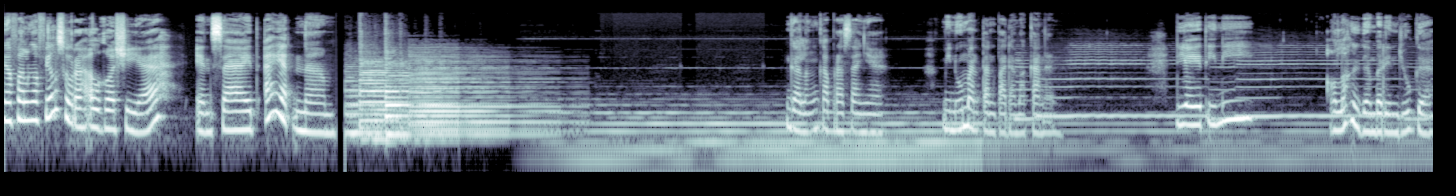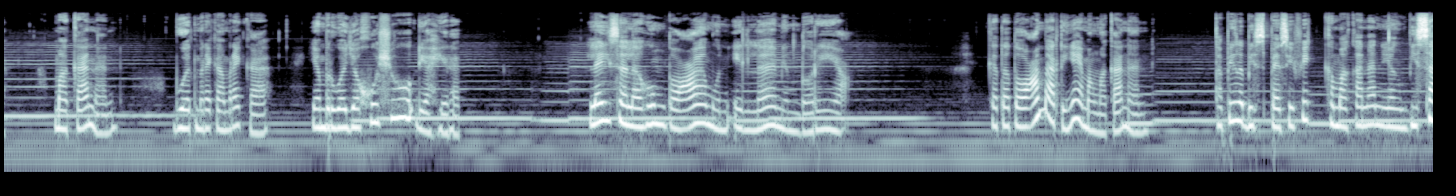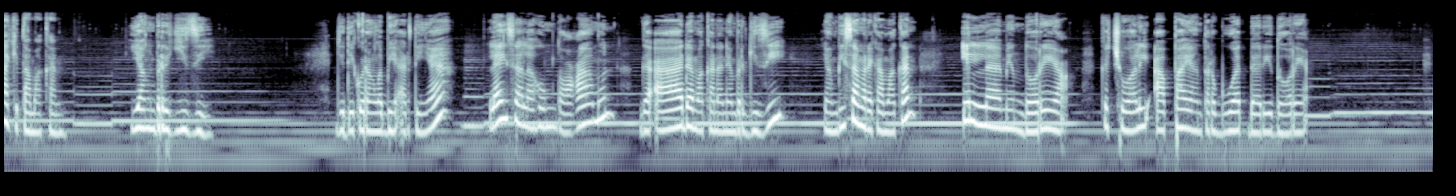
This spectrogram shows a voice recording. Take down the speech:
Ngafal-ngafil surah Al-Ghoshiyah, Inside ayat 6. Gak lengkap rasanya, minuman tanpa ada makanan. Di ayat ini, Allah ngegambarin juga makanan buat mereka-mereka yang berwajah khusyuk di akhirat. Laisa lahum ta'amun illa min dhari' Kata to'am artinya emang makanan, tapi lebih spesifik ke makanan yang bisa kita makan, yang bergizi. Jadi kurang lebih artinya, laisa lahum to'amun, gak ada makanan yang bergizi yang bisa mereka makan, illa min dorea, kecuali apa yang terbuat dari dorea.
